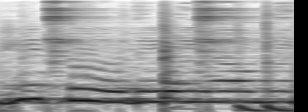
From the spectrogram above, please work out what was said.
ভিতরে আমি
